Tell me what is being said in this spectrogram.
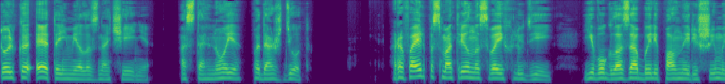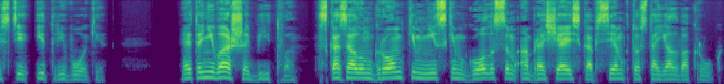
Только это имело значение. Остальное подождет. Рафаэль посмотрел на своих людей. Его глаза были полны решимости и тревоги. «Это не ваша битва», — сказал он громким низким голосом, обращаясь ко всем, кто стоял вокруг.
